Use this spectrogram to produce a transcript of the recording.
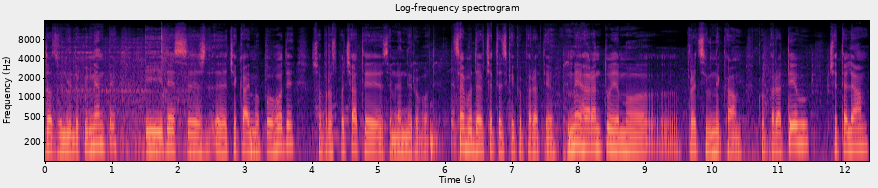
дозвільні документи і десь е, е, чекаємо погоди, щоб розпочати земляні роботи. Це буде вчительський кооператив. Ми гарантуємо е, працівникам кооперативу, вчителям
